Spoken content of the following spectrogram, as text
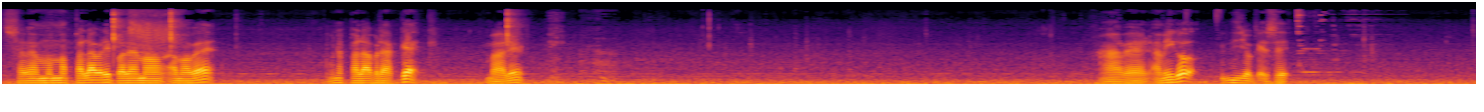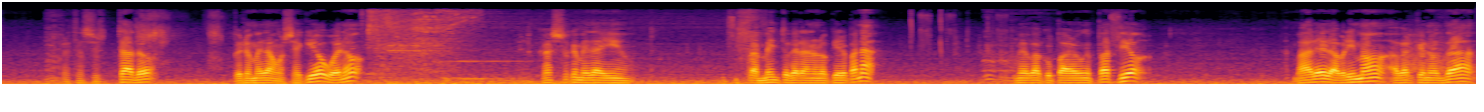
sabemos más palabras y podemos, vamos a ver. Unas palabras get Vale A ver, amigo Yo qué sé. Parece asustado Pero me da un sequio, bueno. El caso que me da ahí un fragmento que ahora no lo quiero para nada. Me va a ocupar un espacio. Vale, lo abrimos A ver qué nos da.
